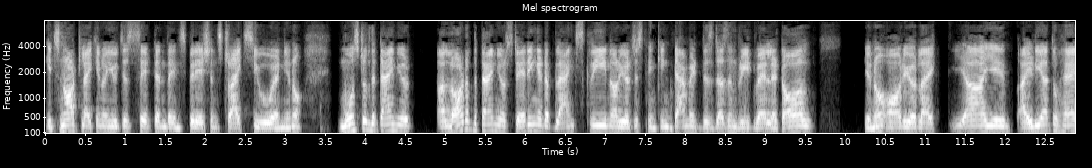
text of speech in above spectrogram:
it's not like you know you just sit and the inspiration strikes you, and you know, most of the time you're a lot of the time you're staring at a blank screen or you're just thinking, damn it, this doesn't read well at all. you know, or you're like, yeah, ye idea to hai,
